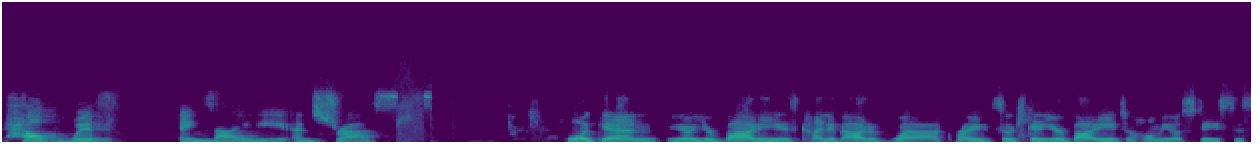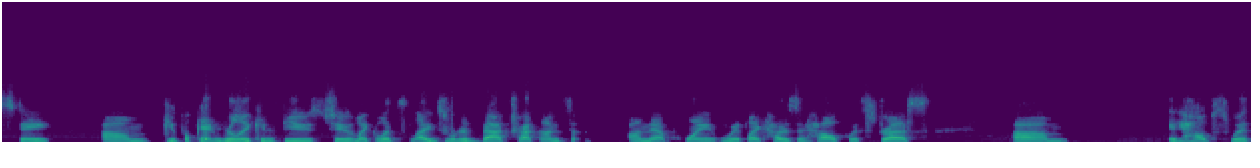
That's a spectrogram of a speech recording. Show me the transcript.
help with anxiety and stress? Well, again, you know, your body is kind of out of whack, right? Mm-hmm. So it's getting your body into homeostasis state. Um, people get really confused too. Like, let's I sort of backtrack on on that point with like, how does it help with stress? Um, it helps with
